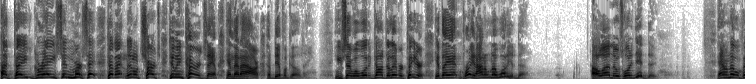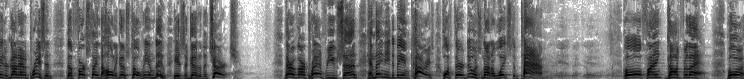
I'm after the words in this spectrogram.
uh, gave grace and mercy to that little church to encourage them in that hour of difficulty. You say, well, would have God delivered Peter if they hadn't prayed? I don't know what he had done. All I know is what he did do. And I know when Peter got out of prison, the first thing the Holy Ghost told him to do is to go to the church. They're over there praying for you, son, and they need to be encouraged. What they're doing is not a waste of time. Oh, thank God for that. Boy,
